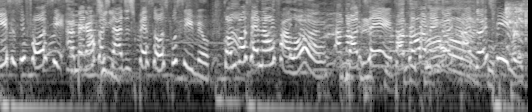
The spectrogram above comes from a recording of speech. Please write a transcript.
isso se fosse a pegadinha. quantidade de pessoas possível. Como você não falou, pode difícil. ser, pode ser também dois pais, dois filhos.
